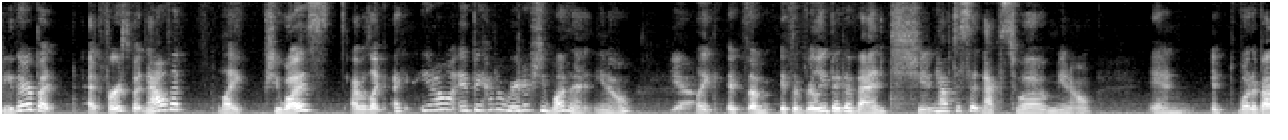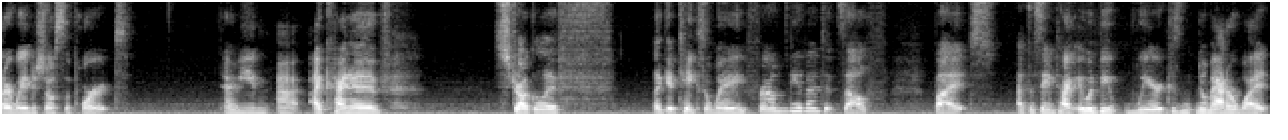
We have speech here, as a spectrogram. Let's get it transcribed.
be there, but at first, but now that like she was, I was like, I, you know, it'd be kind of weird if she wasn't, you know. Yeah. Like it's a it's a really big event. She didn't have to sit next to him, you know, and it what a better way to show support. I mean, uh, I kind of struggle if like it takes away from the event itself, but at the same time, it would be weird because no matter what,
